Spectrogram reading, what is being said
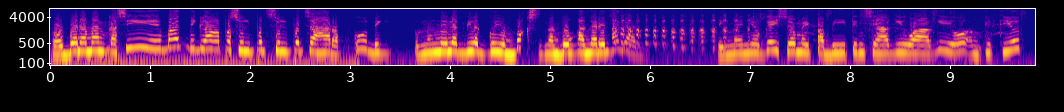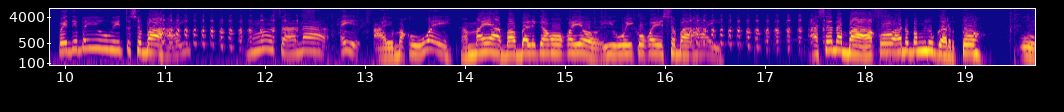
Ikaw ba naman kasi? Bakit bigla ka pa sulpot-sulpot sa harap ko? Big... Nung nilaglag ko yung box, nandun ka na rin agad. Tingnan nyo guys, oh, may pabitin si Hagiwagi, oh. Ang cute-cute. Pwede ba iuwi to sa bahay? Hmm, sana. Ay, ayaw makuha eh. Mamaya, babalikan ko kayo. Iuwi ko kayo sa bahay. Asa na ba ako? Ano bang lugar to? Oh,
